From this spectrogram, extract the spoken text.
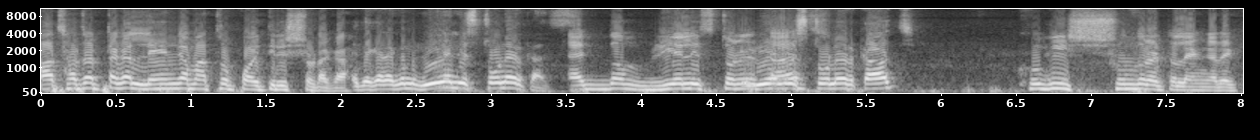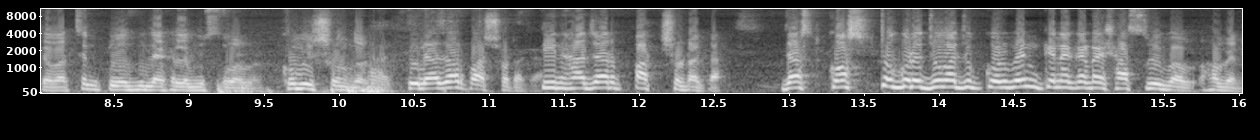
পাঁচ হাজার টাকার লেহেঙ্গা মাত্র পঁয়ত্রিশশো টাকা। এই দেখেন একদম রিয়েল স্টোনের কাজ। একদম রিয়েল স্টোনের রিয়েল কাজ। স্টোনের কাজ। খুবই সুন্দর একটা লেহেঙ্গা দেখতে পাচ্ছেন। ক্লোজলি দেখালে বুঝতে পারবেন। খুবই সুন্দর। হ্যাঁ তিন হাজার পাঁচশো টাকা। তিন হাজার পাঁচশো টাকা। জাস্ট কষ্ট করে যোগাযোগ করবেন কেনাকাটায় সাশ্রয়ী হবেন।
